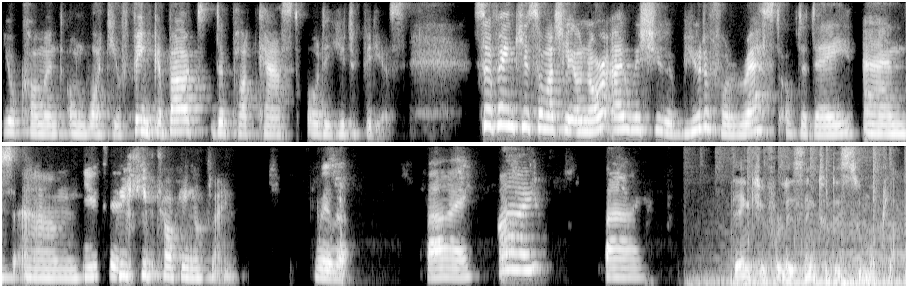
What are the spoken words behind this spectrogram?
your comment on what you think about the podcast or the YouTube videos. So thank you so much, Leonor. I wish you a beautiful rest of the day and um, you too. we keep talking offline. We will. Bye. Bye. Bye. Thank you for listening to this Zoom o'clock.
